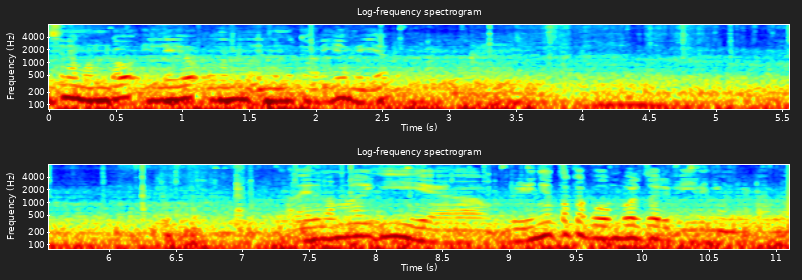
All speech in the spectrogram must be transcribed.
പ്രവേശനമുണ്ടോ ഇല്ലയോ എന്ന് നമുക്ക് അറിയാൻ വയ്യ. അതായത് നമ്മൾ ഈ വിഴിഞ്ഞത്തൊക്കെ പോകുമ്പോഴത്തെ ഒരു ഫീലിംഗ് ഉണ്ട് കേട്ടോ അവിടെ.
